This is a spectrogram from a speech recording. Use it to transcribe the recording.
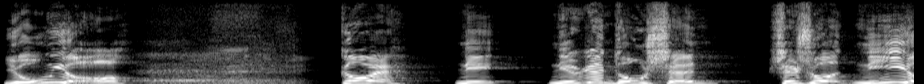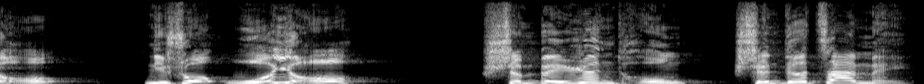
拥有。各位，你你认同神？神说你有，你说我有，神被认同，神得赞美，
